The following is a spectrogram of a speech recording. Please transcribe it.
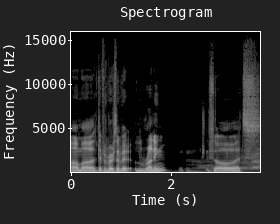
um a different version of it running, so that's.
